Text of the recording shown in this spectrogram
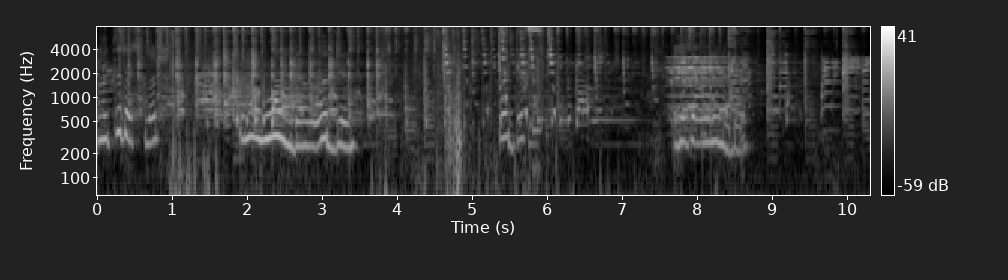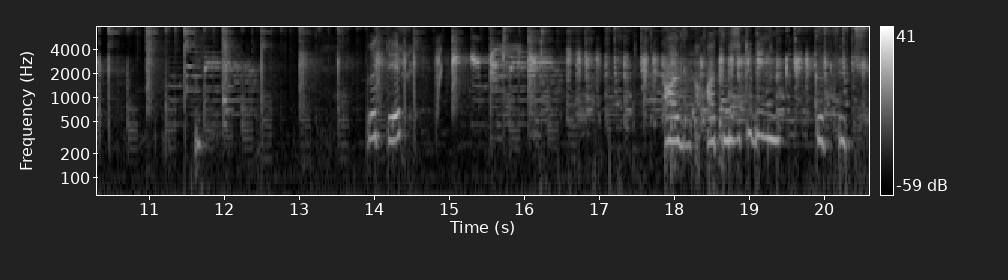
Arkadaşlar benim bu oyunda adım adım gece oynadı. Götür. 62 benim 43.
